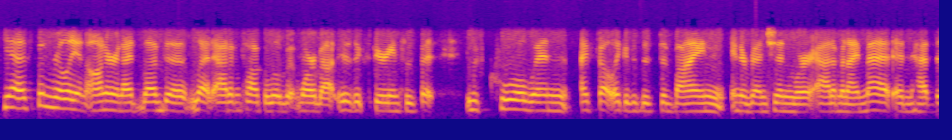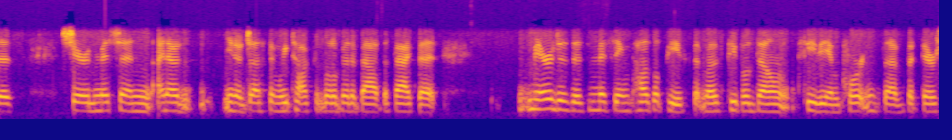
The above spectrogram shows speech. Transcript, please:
Yeah, it's been really an honor, and I'd love to let Adam talk a little bit more about his experiences. But it was cool when I felt like it was this divine intervention where Adam and I met and had this shared mission. I know, you know, Justin, we talked a little bit about the fact that marriage is this missing puzzle piece that most people don't see the importance of, but they're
